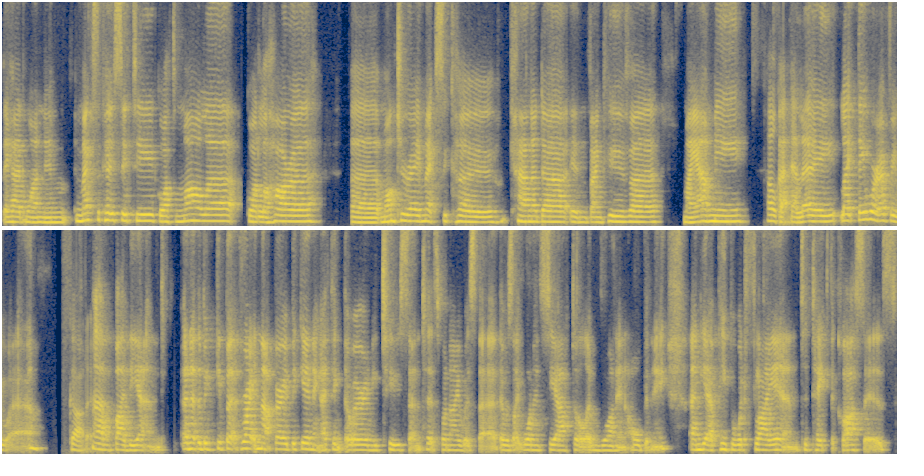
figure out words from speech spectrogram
They had one in Mexico City, Guatemala, Guadalajara, uh, Monterrey, Mexico, Canada, in Vancouver, Miami, okay. LA. Like they were everywhere Got it. um, by the end. And at the beginning, but right in that very beginning, I think there were only two centers when I was there. There was like one in Seattle and one in Albany. And yeah, people would fly in to take the classes.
